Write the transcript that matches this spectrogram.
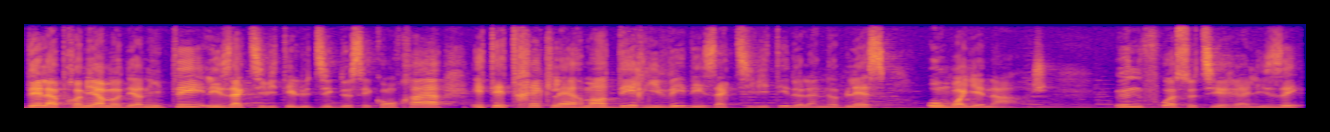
Dès la première modernité, les activités ludiques de ses confrères étaient très clairement dérivées des activités de la noblesse au Moyen Âge. Une fois ce tir réalisé,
